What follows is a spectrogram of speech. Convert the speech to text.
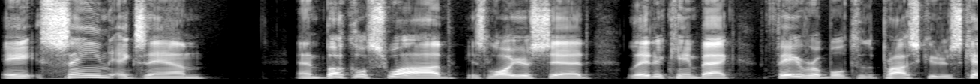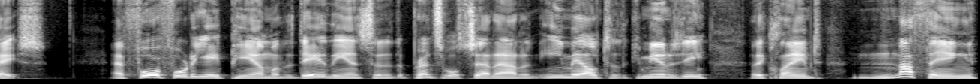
A SANE exam and buccal swab, his lawyer said, later came back favorable to the prosecutor's case. At 4:48 p.m. on the day of the incident, the principal sent out an email to the community that claimed nothing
